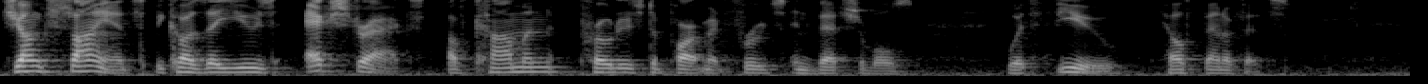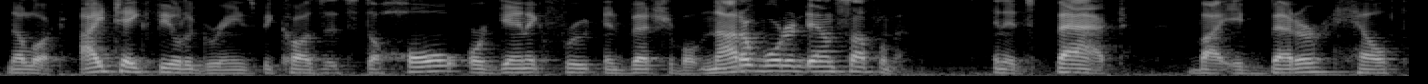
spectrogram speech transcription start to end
Junk science because they use extracts of common produce department fruits and vegetables with few health benefits. Now, look, I take Field of Greens because it's the whole organic fruit and vegetable, not a watered down supplement, and it's backed by a better health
